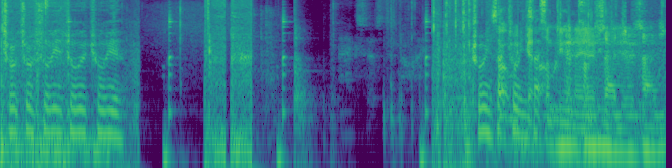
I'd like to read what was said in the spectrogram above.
Throw, throw, throw here. Throw here. Throw here. Throw inside. Oh, throw inside. something on the other side.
